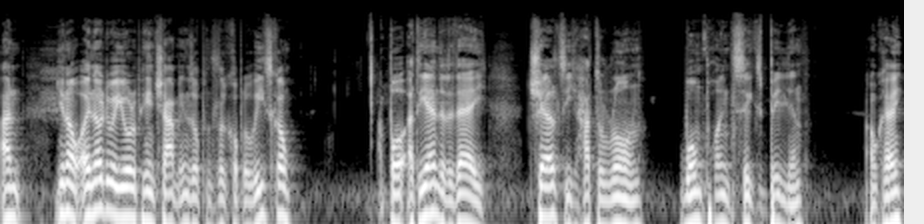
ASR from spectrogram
And you know, I know they were European champions up until a couple of weeks ago, but at the end of the day, Chelsea had to run one point six billion, okay,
